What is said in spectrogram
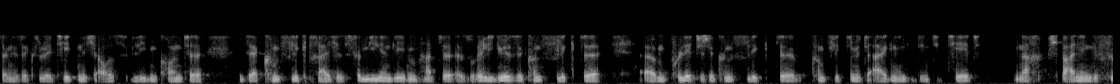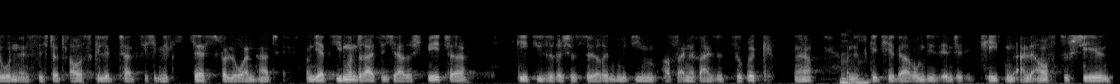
seine Sexualität nicht ausleben konnte, ein sehr konfliktreiches Familienleben hatte, also religiöse Konflikte, ähm, politische Konflikte, Konflikte mit der eigenen Identität nach Spanien geflohen ist, sich dort ausgelebt hat, sich im Exzess verloren hat. Und jetzt 37 Jahre später geht diese Regisseurin mit ihm auf eine Reise zurück. Ja? Und mhm. es geht hier darum, diese Identitäten alle aufzuschälen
